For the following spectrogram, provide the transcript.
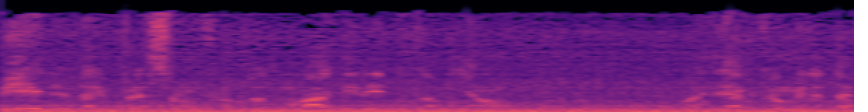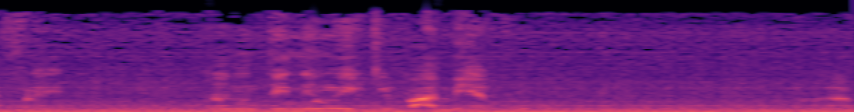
espelho, dá a impressão que eu estou do lado direito do caminhão. Mas é a câmera da frente. Então não tem nenhum equipamento ah,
